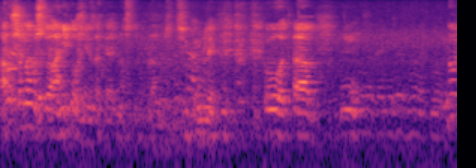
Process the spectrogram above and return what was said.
Хорошая новость, что они тоже не знают, когда наступит в данном случае Кремле. Вот. А, ну,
